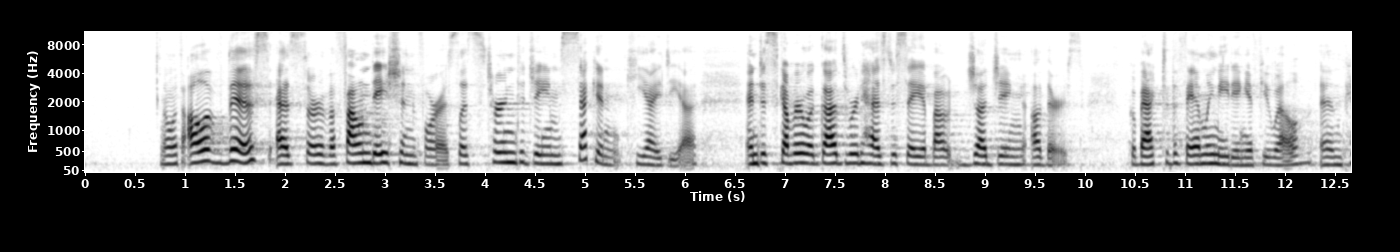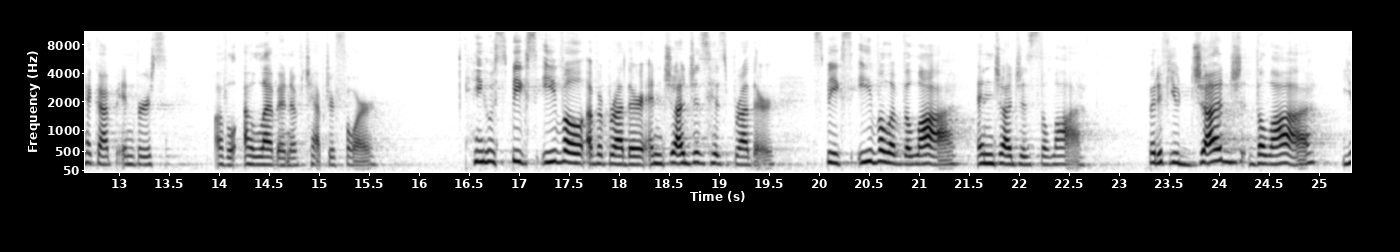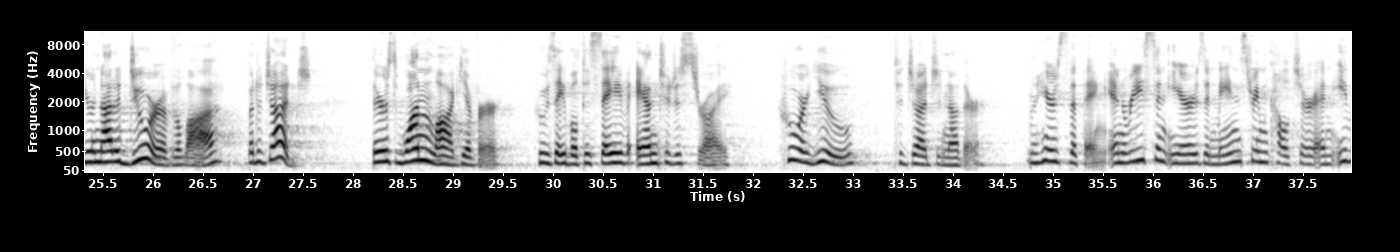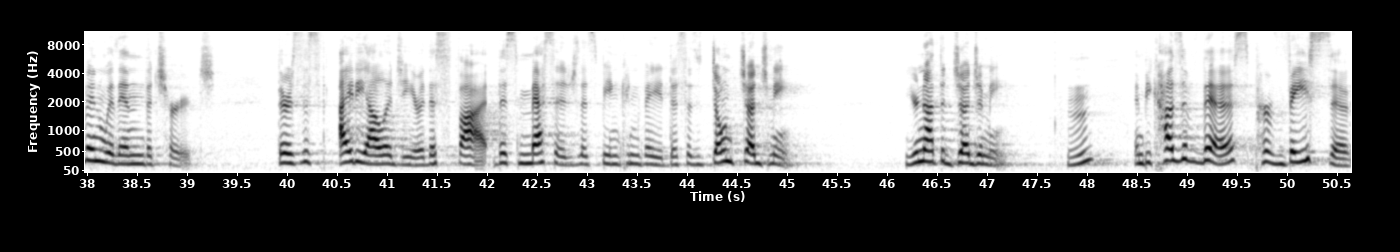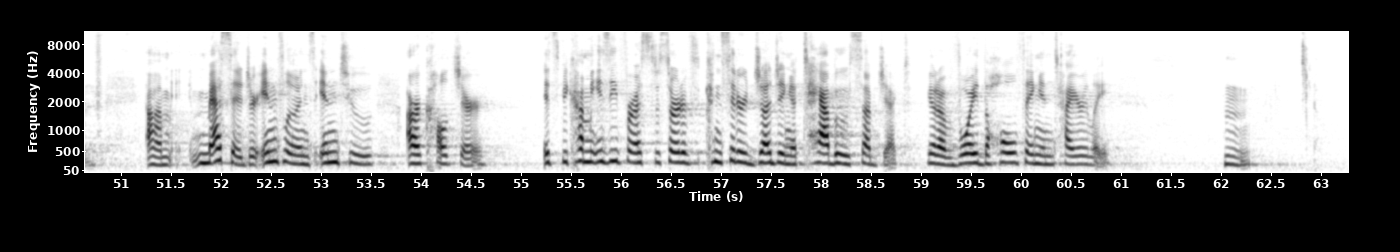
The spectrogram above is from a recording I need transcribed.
And with all of this as sort of a foundation for us, let's turn to James' second key idea and discover what God's word has to say about judging others. Go back to the family meeting, if you will, and pick up in verse 11 of chapter 4. He who speaks evil of a brother and judges his brother speaks evil of the law and judges the law. But if you judge the law, you're not a doer of the law, but a judge. There's one lawgiver who's able to save and to destroy. Who are you to judge another? Now, here's the thing in recent years in mainstream culture and even within the church, There's this ideology or this thought, this message that's being conveyed that says, Don't judge me. You're not the judge of me. Hmm? And because of this pervasive um, message or influence into our culture, it's become easy for us to sort of consider judging a taboo subject. You got to avoid the whole thing entirely. Hmm.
